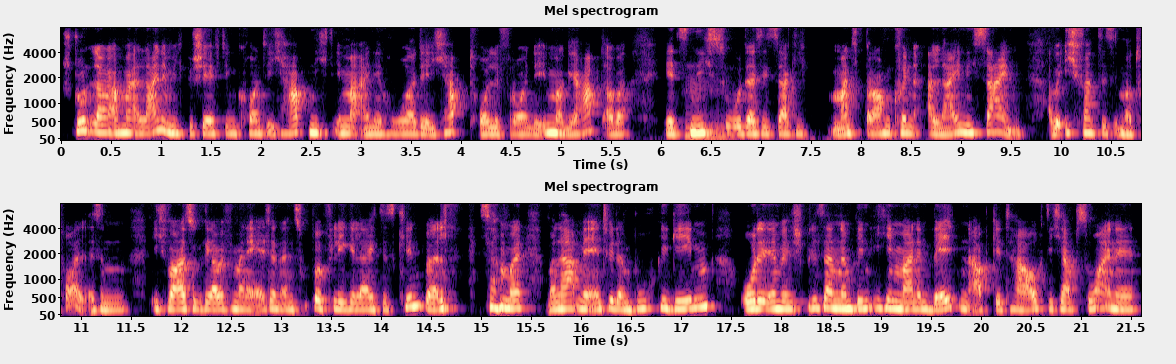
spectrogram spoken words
stundenlang auch mal alleine mich beschäftigen konnte. Ich habe nicht immer eine Horde, ich habe tolle Freunde immer gehabt, aber jetzt mhm. nicht so, dass ich sage, ich manche brauchen können allein nicht sein. Aber ich fand das immer toll. Also ich war so, glaube ich, für meine Eltern ein super pflegeleichtes Kind, weil, ich sag mal, man hat mir entweder ein Buch gegeben oder irgendwelche Spielsachen, dann bin ich in meinen Welten abgetaucht. Ich habe so eine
